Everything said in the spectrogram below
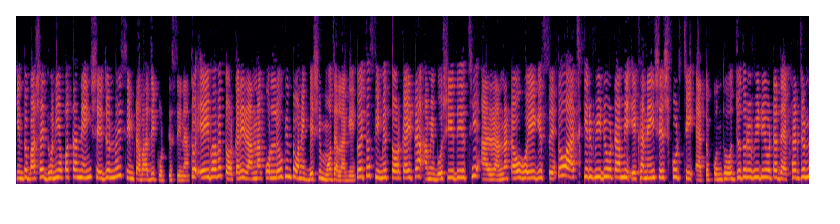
কিন্তু বাসায় ধনিয়া পাতা নেই, সেই জন্যই সিমটা ভাজি করতেছি না। তো এইভাবে তরকারি রান্না করলেও কিন্তু অনেক বেশি মজা লাগে। তো এই তো সিমের তরকারিটা আমি বসিয়ে দিয়েছি আর রান্নাটাও হয়ে গেছে। তো আজকের ভিডিওটা আমি এখানেই শেষ করছি। এতক্ষণ ধৈর্য ধরে ভিডিওটা দেখার জন্য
